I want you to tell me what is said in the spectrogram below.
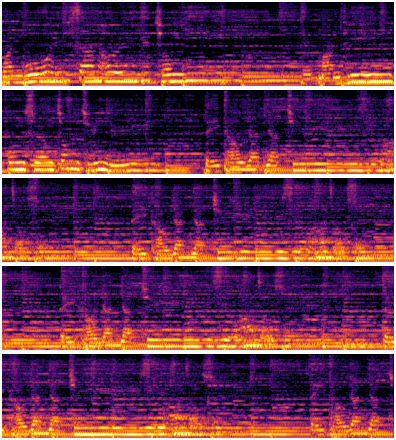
云会散去，月重现，漫天风霜中转暖，地球日日转。笑下就算，地球日日转。笑下就算。地球日日转，笑下就算。地球日日转，笑下就算。地球日日转，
